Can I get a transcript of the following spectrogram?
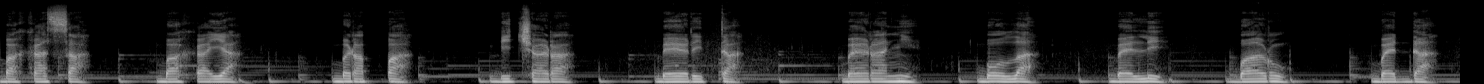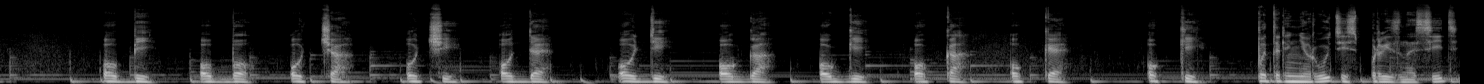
bahasa, bahaya, berapa, bicara, berita, berani, bola, beli, baru, beda, obi, obo, ocha, oci, ode, odi, oga. Оги, ока, оке, оки. Потренируйтесь произносить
